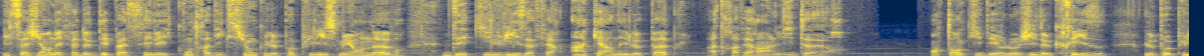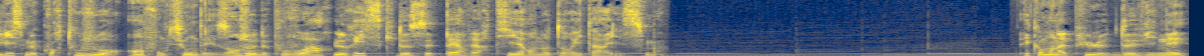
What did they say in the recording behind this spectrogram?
Il s'agit en effet de dépasser les contradictions que le populisme met en œuvre dès qu'il vise à faire incarner le peuple à travers un leader. En tant qu'idéologie de crise, le populisme court toujours en fonction des enjeux de pouvoir le risque de se pervertir en autoritarisme. Et comme on a pu le deviner,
